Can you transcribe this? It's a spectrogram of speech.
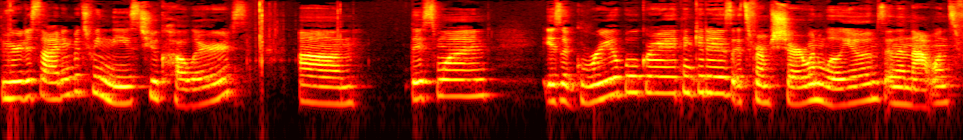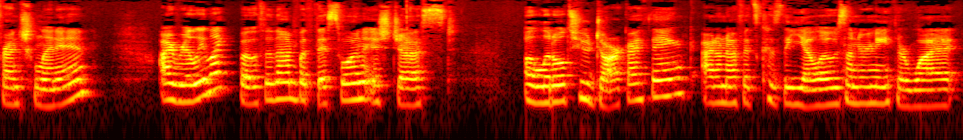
we were deciding between these two colors. Um, this one is Agreeable Gray, I think it is. It's from Sherwin-Williams, and then that one's French Linen. I really like both of them, but this one is just a little too dark, I think. I don't know if it's because the yellow's underneath or what.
